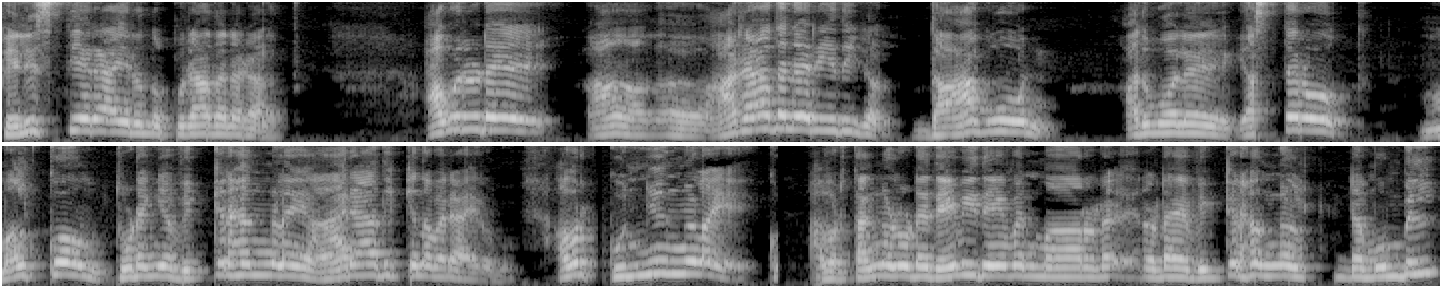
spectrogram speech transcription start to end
ഫെലിസ്തീയരായിരുന്നു പുരാതന കാലത്ത്. അവരുടെ ആരാധന രീതികൾ ദാഗോൻ അതുപോലെ എസ്തരോത്ത് മൽക്കോം തുടങ്ങിയ വിഗ്രഹങ്ങളെ ആരാധിക്കുന്നവരായിരുന്നു. അവർ കുഞ്ഞുങ്ങളെ അവർ തങ്ങളുടെ ദേവിദേവന്മാരുടെ വിഗ്രഹങ്ങളുടെ മുമ്പിൽ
